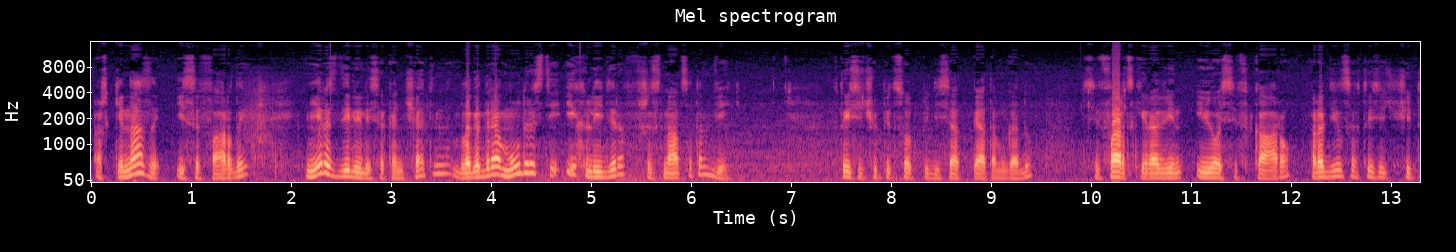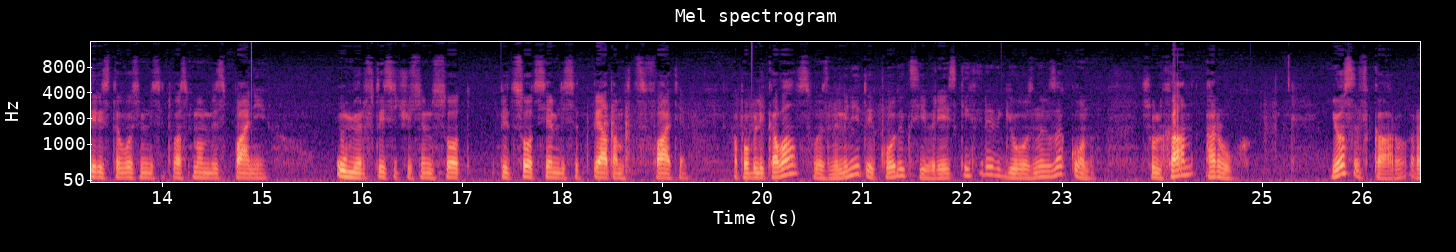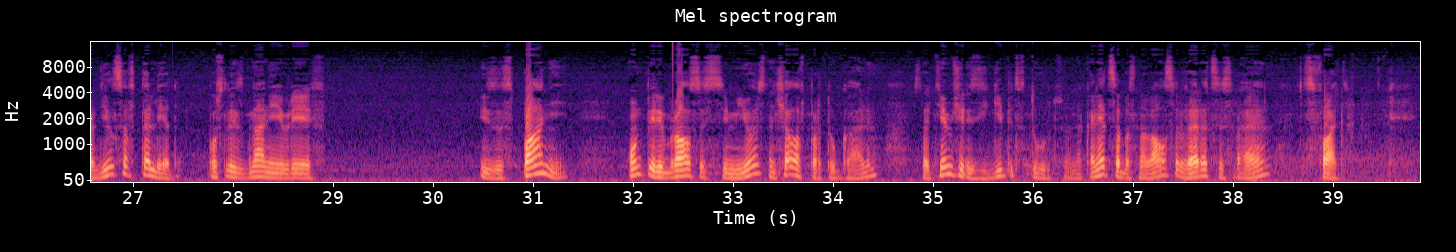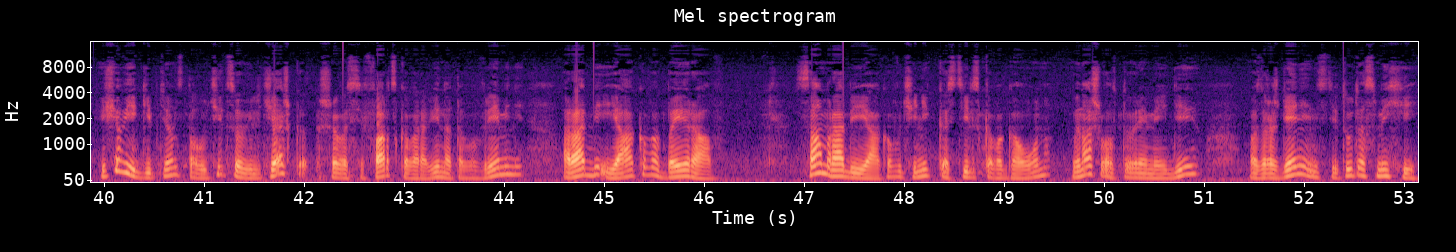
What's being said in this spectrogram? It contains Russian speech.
Ашкеназы и сефарды не разделились окончательно благодаря мудрости их лидеров в XVI веке. В 1555 году сефардский раввин Иосиф Каро родился в 1488 в Испании, умер в 1775 в Цфате, опубликовал свой знаменитый кодекс еврейских религиозных законов Шульхан Арух. Иосиф Каро родился в Толедо. После изгнания евреев из Испании он перебрался с семьей сначала в Португалию, затем через Египет в Турцию. Наконец обосновался в Эрец-Исраэль в Цфате. Еще в Египте он стал учиться у величайшего сефардского раввина того времени, раби Якова Бейрав. Сам раби Яков, ученик Кастильского Гаона, вынашивал в то время идею возрождения института смехи.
